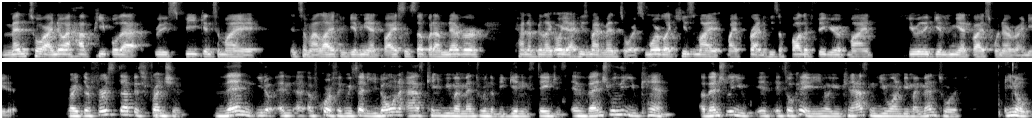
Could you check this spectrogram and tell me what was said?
mentor. I know I have people that really speak into my into my life and give me advice and stuff, but I've never kind of been like, oh yeah, he's my mentor. It's more of like he's my my friend. He's a father figure of mine. He really gives me advice whenever I need it. Right. The first step is friendship then you know and uh, of course like we said you don't want to ask can you be my mentor in the beginning stages eventually you can eventually you it, it's okay you know you can ask them do you want to be my mentor you know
